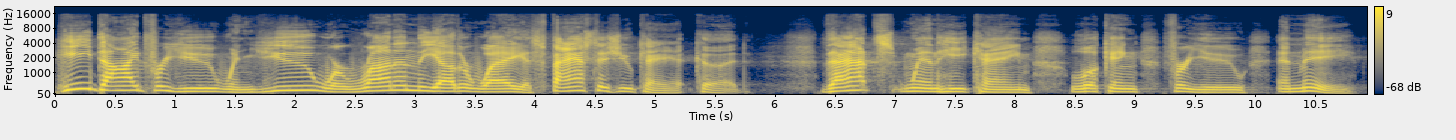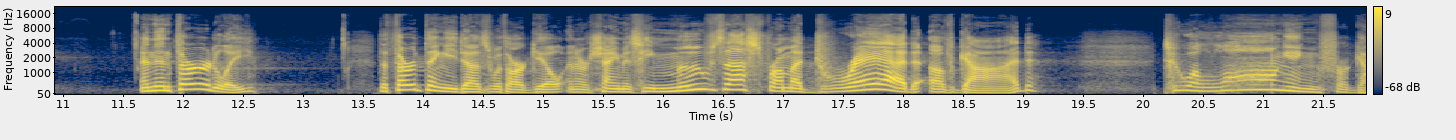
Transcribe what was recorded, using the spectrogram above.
He died for you when you were running the other way as fast as you can, could. That's when he came looking for you and me. And then, thirdly, the third thing he does with our guilt and our shame is he moves us from a dread of God to a longing for God.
